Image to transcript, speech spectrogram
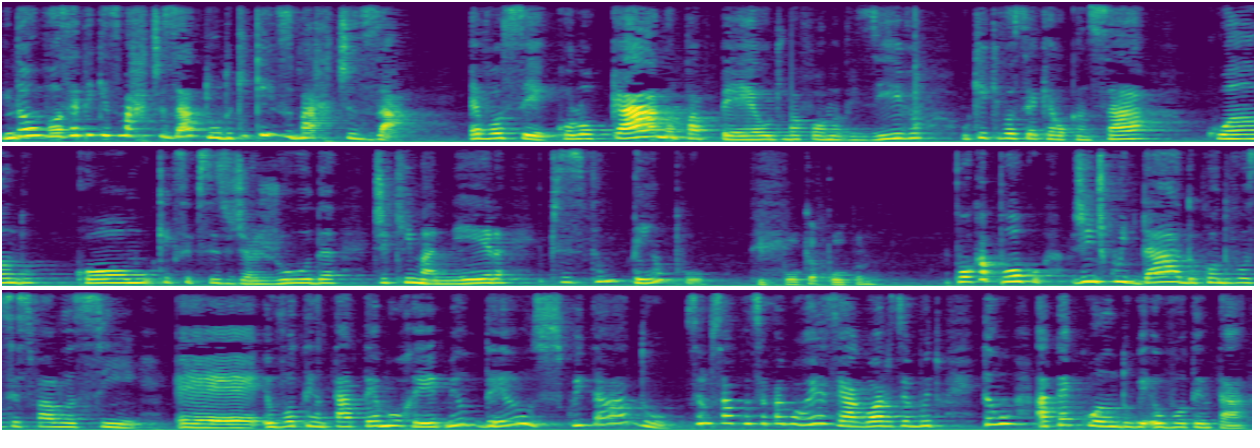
Então você tem que smartizar tudo. O que, é smartizar? É você colocar no papel de uma forma visível o que, que você quer alcançar, quando, como, o que, que você precisa de ajuda, de que maneira. Precisa ter um tempo. E pouco a pouco, né? pouco a pouco. Gente, cuidado quando vocês falam assim, é, eu vou tentar até morrer. Meu Deus, cuidado. Você não sabe quando você vai morrer, se é agora, se é muito. Então, até quando eu vou tentar?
